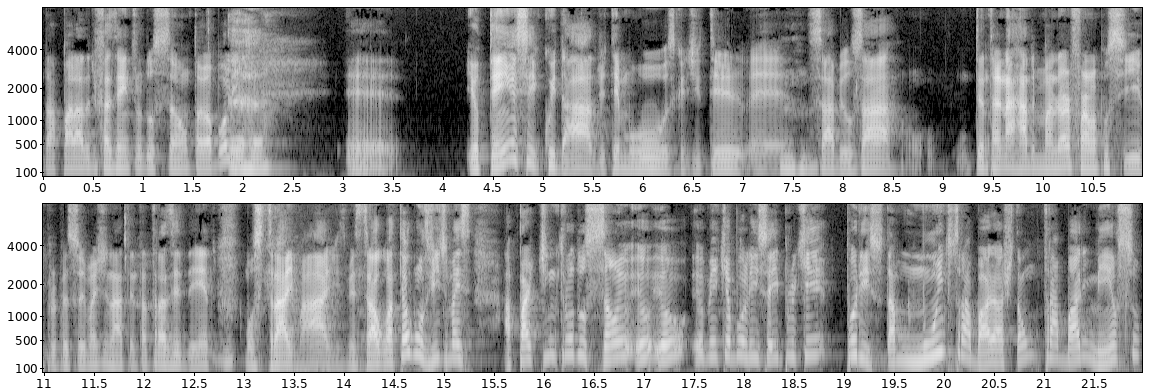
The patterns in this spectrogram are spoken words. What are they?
Da parada de fazer a introdução, então eu aboli. Aham. Eu tenho esse cuidado de ter música, de ter, é, Uhum. sabe, usar, tentar narrar da melhor forma possível para a pessoa imaginar, tentar trazer dentro, mostrar imagens, mostrar algo, até alguns vídeos, mas a parte de introdução eu, eu, eu, eu meio que aboli isso aí, porque, por isso, dá muito trabalho, eu acho que dá um trabalho imenso,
